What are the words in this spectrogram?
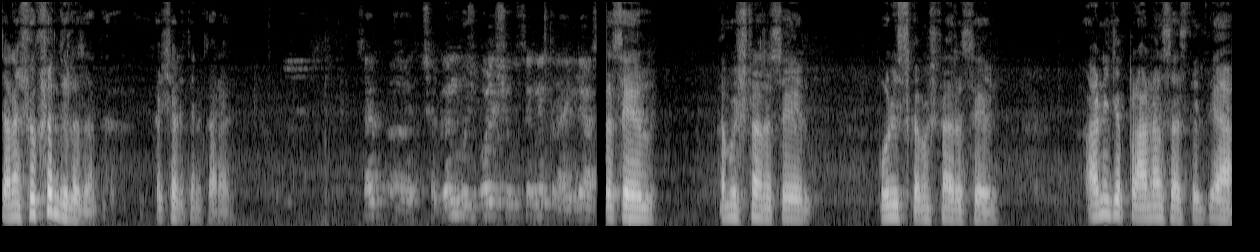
त्यांना शिक्षण दिलं जातं. कशा रीतीने करावे? साहेब छगन भुजबळ शिवसेनेत राहिले असेल कमिशनर असेल पोलीस कमिशनर असेल आणि जे प्राणस असतील त्या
